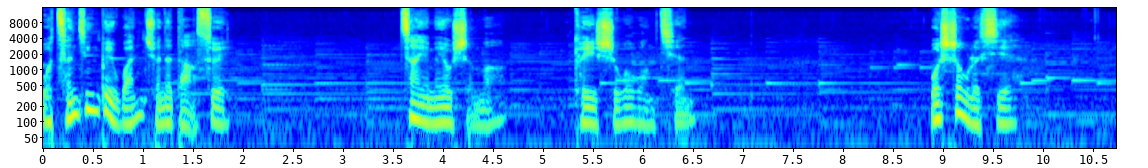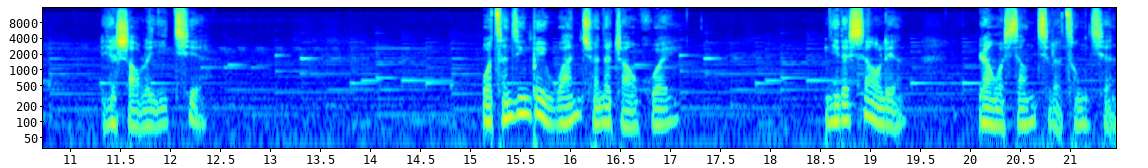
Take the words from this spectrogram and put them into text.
我曾经被完全的打碎，再也没有什么可以使我往前。我瘦了些，也少了一切。我曾经被完全的找回，你的笑脸让我想起了从前。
